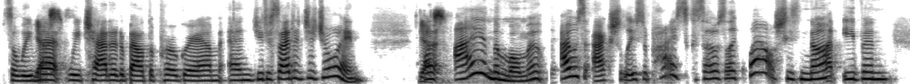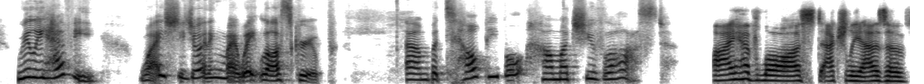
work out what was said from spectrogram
So we yes. met, we chatted about the program, and you decided to join. Yes. And I, in the moment, I was actually surprised because I was like, wow, she's not even really heavy why is she joining my weight loss group? Um, but tell people how much you've lost. I have lost actually as of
